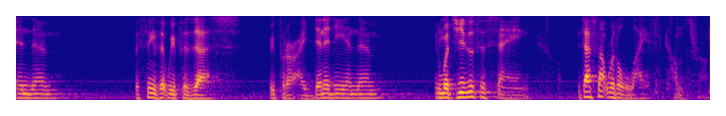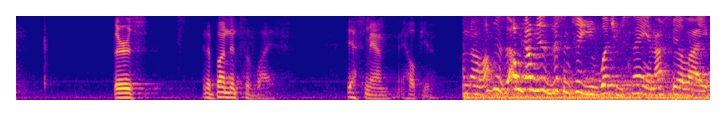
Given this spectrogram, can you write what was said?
in them. The things that we possess, we put our identity in them. And what Jesus is saying, that's not where the life comes from. There's an abundance of life. Yes, ma'am, I help you? No, I'm just I'm, I'm, just listening to you what you're saying. I feel like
